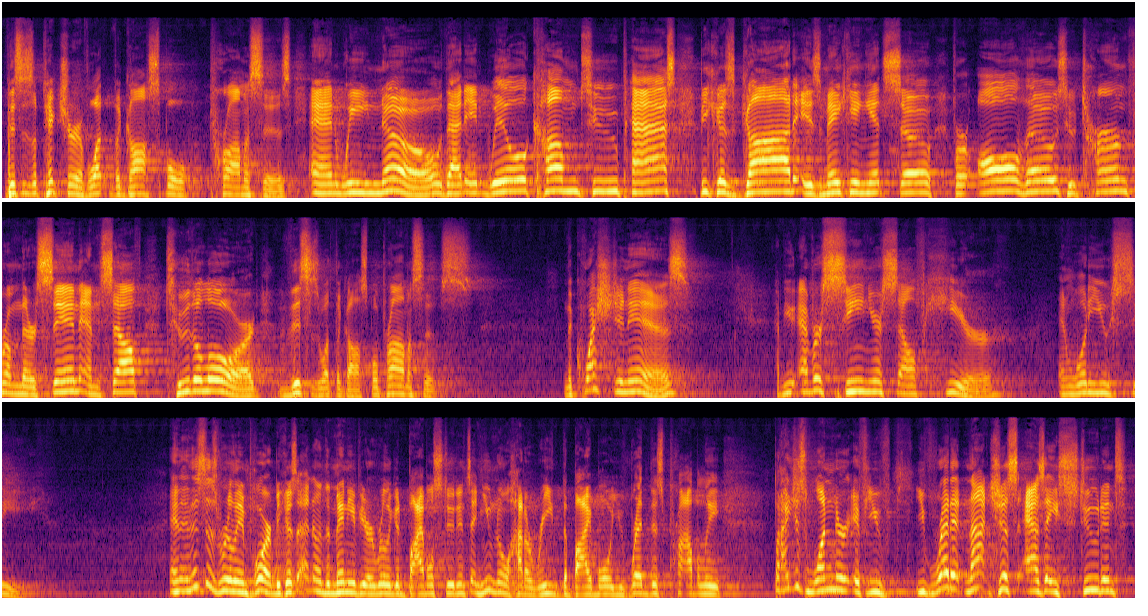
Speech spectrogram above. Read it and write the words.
This is a picture of what the gospel promises. And we know that it will come to pass because God is making it so for all those who turn from their sin and self to the Lord. This is what the gospel promises. And the question is have you ever seen yourself here, and what do you see? And this is really important because I know that many of you are really good Bible students and you know how to read the Bible. You've read this probably. But I just wonder if you've, you've read it not just as a student,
